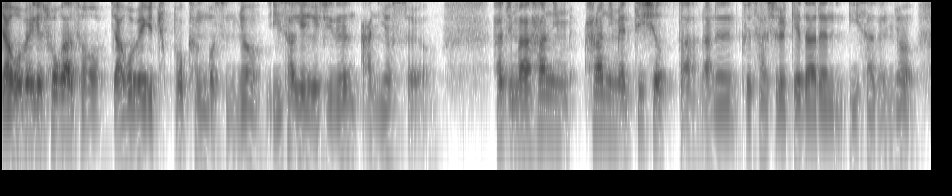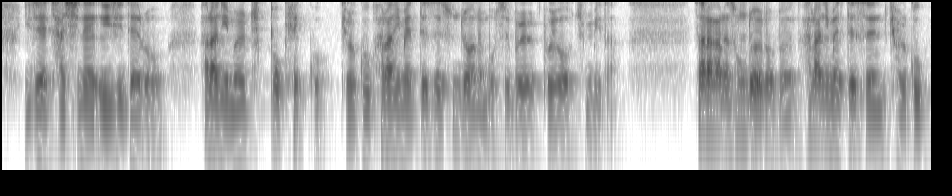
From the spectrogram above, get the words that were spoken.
야곱에게 속아서 야곱에게 축복한 것은요, 이삭의 의지는 아니었어요. 하지만 하나님, 하나님의 뜻이었다라는 그 사실을 깨달은 이삭은요, 이제 자신의 의지대로 하나님을 축복했고, 결국 하나님의 뜻에 순종하는 모습을 보여줍니다. 사랑하는 성도 여러분, 하나님의 뜻은 결국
